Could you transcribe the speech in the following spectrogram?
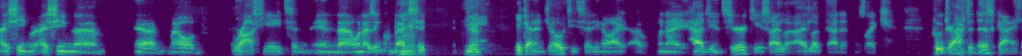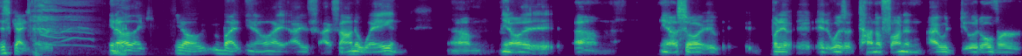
I seen I seen uh, uh, my old Ross Yates and in, uh, when I was in Quebec mm. City. He, yeah. he kind of joked. He said, "You know, I, I, when I had you in Syracuse, I I looked at it and was like, who drafted this guy? This guy's never, you know, right. like you know. But you know, I I I found a way, and um, you know, it, um, you know, so it, but it, it it was a ton of fun, and I would do it over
